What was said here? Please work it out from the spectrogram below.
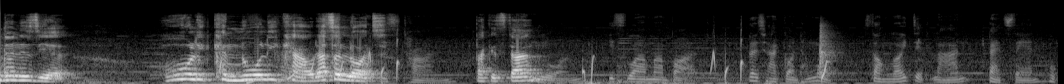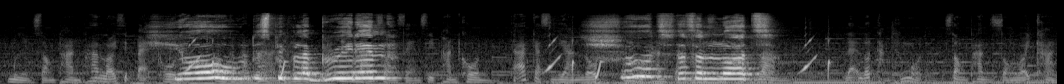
Indonesia. Holy cannoli cow, that's a ปา lot. กีสถาน Pakistan, หลวง อิสลามาบาด ประชากรทั้งหมด 207ล้าน8แสน62,518 คน Yo, these people are breathing. 2,4,000คนท่าอากาศยานลบ Shoot, that's a lot. ลำและรถถังทั้งหมด 2,200 คัน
